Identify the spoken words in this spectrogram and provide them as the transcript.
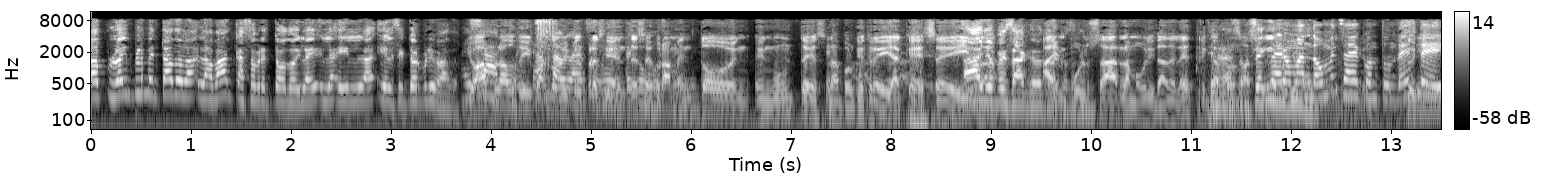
ha, lo ha implementado la, banca sobre todo y, la- y la- y la- y el sector privado. Yo aplaudí cuando vi que el presidente se juramentó en, en un Tesla porque creía que se iba Ah, yo pensaba que era otra a cosa. impulsar la movilidad eléctrica. Pero no mandó un mensaje contundente Sí.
